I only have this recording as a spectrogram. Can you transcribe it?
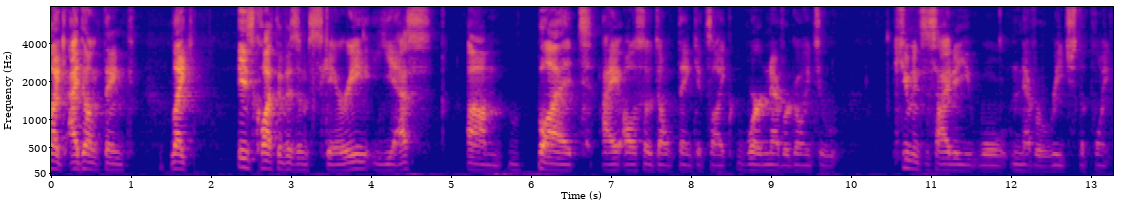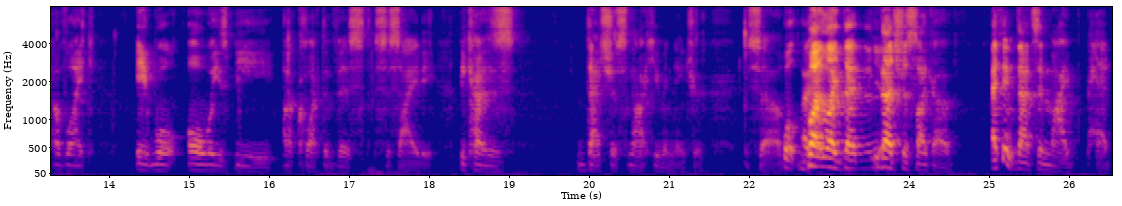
like I don't think like is collectivism scary? Yes, um, but I also don't think it's like we're never going to human society will never reach the point of like it will always be a collectivist society because that's just not human nature. So, Well, I- but like that, yeah. that's just like a I think that's in my head.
